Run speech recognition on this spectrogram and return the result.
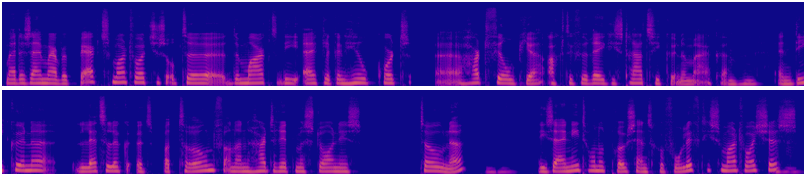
maar er zijn maar beperkt smartwatches op de, de markt die eigenlijk een heel kort uh, hartfilmpje-achtige registratie kunnen maken. Mhm. En die kunnen letterlijk het patroon van een hartritmestoornis tonen. Mhm. Die zijn niet 100% gevoelig, die smartwatches. Mhm.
